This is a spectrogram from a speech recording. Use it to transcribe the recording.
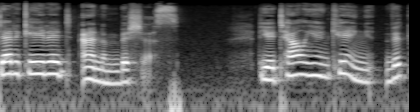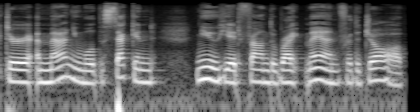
dedicated, and ambitious. The Italian king, Victor Emmanuel II, knew he had found the right man for the job.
